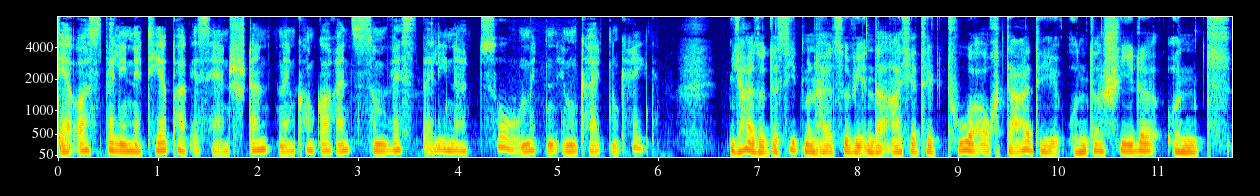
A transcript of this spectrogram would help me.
Der Ostberliner Tierpark ist ja entstanden in Konkurrenz zum Westberliner Zoo mitten im Kalten Krieg. Ja, also das sieht man halt so wie in der Architektur auch da die Unterschiede und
